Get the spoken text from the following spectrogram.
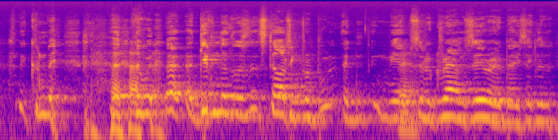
it couldn't be. were- uh, given that it was starting from uh, you know, Yeah. sort of ground zero, basically,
